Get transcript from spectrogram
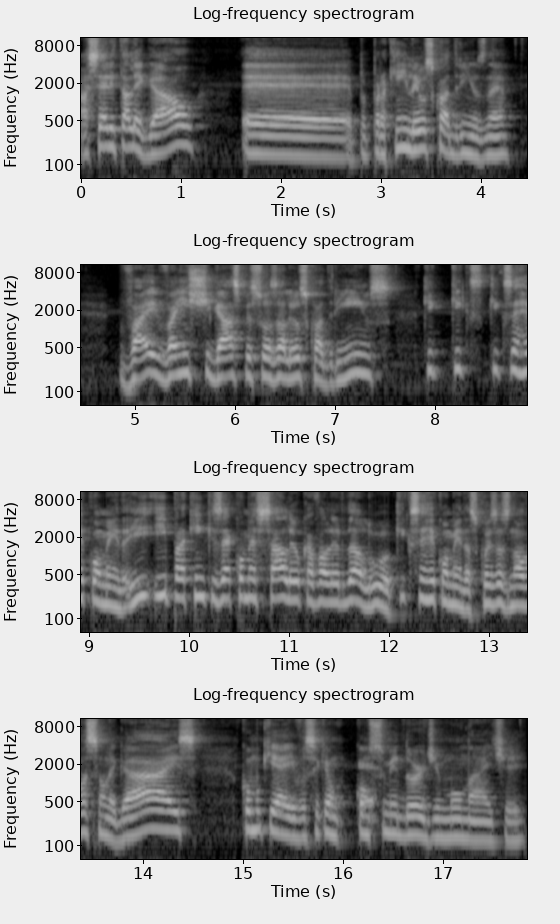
a série tá legal, é, para quem lê os quadrinhos, né? Vai, vai instigar as pessoas a ler os quadrinhos. O que, que, que, que você recomenda? E, e para quem quiser começar a ler o Cavaleiro da Lua, o que, que você recomenda? As coisas novas são legais? Como que é? E você que é um consumidor de Moon Knight aí?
